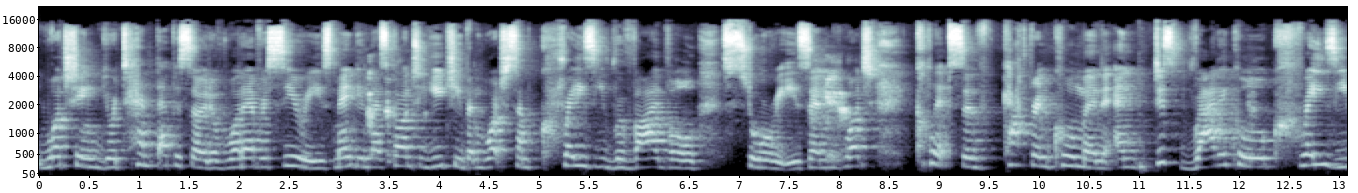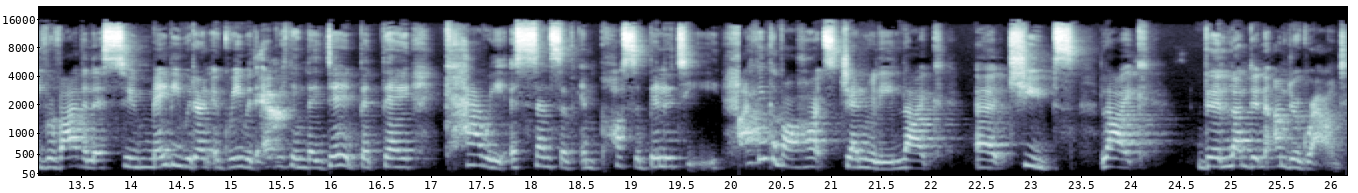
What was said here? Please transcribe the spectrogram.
watching your 10th episode of whatever series, maybe let's go onto YouTube and watch some crazy revival stories and watch clips of Kathryn Kuhlman and just radical, crazy revivalists who maybe we don't agree with everything they did, but they carry a sense of impossibility. I think of our hearts generally like uh, tubes, like the London Underground.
